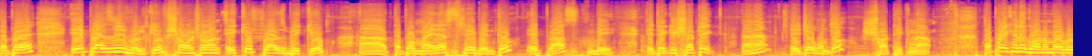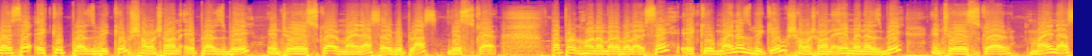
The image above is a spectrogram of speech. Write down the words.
তারপরে A plus B whole cube সমান সমান A cube plus B cube তারপর minus three into A plus B এটা কি সঠিক? হ্যাঁ এইটাও কিন্তু সঠিক না। তারপর এখানে গ নম্বর বলা হয়েছে A cube plus B cube সমান সমান A plus B into A square minus A B plus B square তারপর ঘ নাম্বারে বলা হয়েছে A cube minus B cube সমান A minus B into A square minus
